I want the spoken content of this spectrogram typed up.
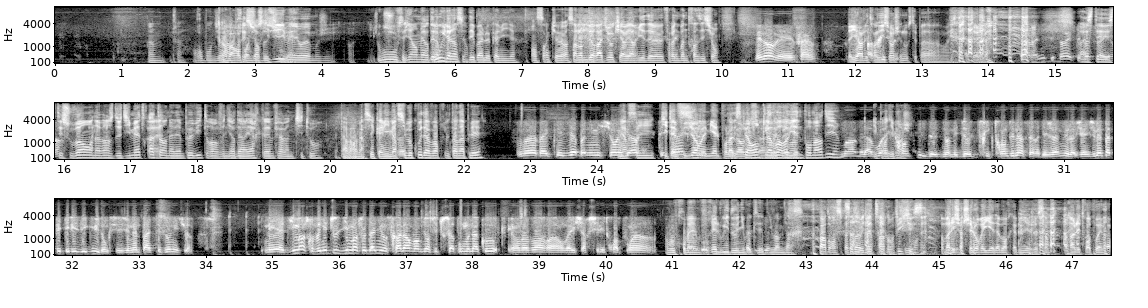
Enfin, on rebondira On va après rebondir sur ce qu'il dessus, dit, mais ouais, moi j'ai. ouais, Ouh, bien emmerdé. Où il a lancé le débat le Camille? On sent de radio qui avait envie de faire une bonne transition. Mais non, mais enfin, D'ailleurs, les transitions chez nous, c'était pas, ouais, c'était Ouais, hein. souvent on avance de 10 mètres. Ouais. Attends, on allait un peu vite, on va revenir derrière quand même faire un petit tour. On va remercier Camille. Merci Ouais. beaucoup d'avoir pris le temps d'appeler. Ouais, bah avec plaisir, bonne émission les Merci. gars. Petite infusion et miel pour la gorge. Espérons que la voix revienne pour mardi. hein. Non, mais la voix est tranquille. De, non, mais de trick 32 mains, ça va déjà mieux. Là, j'ai même pas pété les aigus, donc j'ai même pas assez donné, tu vois. Mais euh, dimanche, revenez tous dimanche au Dany, on sera là, on va ambiancer tout ça pour Monaco et on va voir, euh, on va aller chercher les trois points. On vous promet un vrai Louis de niveau, niveau ambiance. Pardon, c'est pas Ça je doit être très compliqué. On va aller chercher l'oreiller d'abord, Camille, je sens, avant les trois points.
